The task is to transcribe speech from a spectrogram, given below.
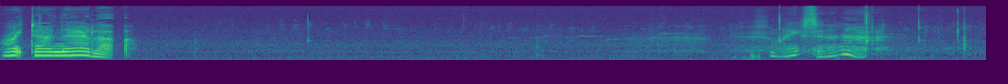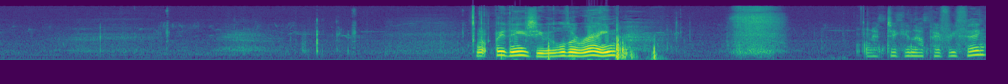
Right down there, look. Amazing, isn't it? Not been easy with all the rain. They're digging up everything.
